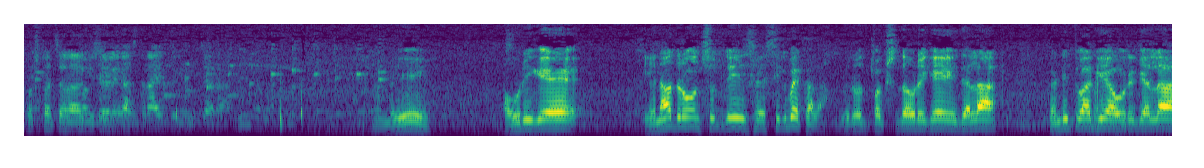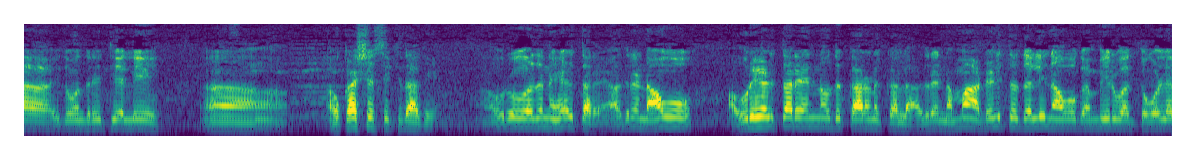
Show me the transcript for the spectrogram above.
ಭ್ರಷ್ಟಾಚಾರ ನೋಡಿ ಅವರಿಗೆ ಏನಾದರೂ ಒಂದು ಸುದ್ದಿ ಸಿಗಬೇಕಲ್ಲ ಸಿಗ್ಬೇಕಲ್ಲ? ವಿರೋಧ ಪಕ್ಷದವರಿಗೆ ಇದೆಲ್ಲ ಖಂಡಿತವಾಗಿ ಅವರಿಗೆಲ್ಲ ಇದು ಒಂದು ರೀತಿಯಲ್ಲಿ ಆ, ಅವಕಾಶ ಸಿಕ್ಕಿದಾಗೆ. ಅವರು ಅದನ್ನು ಹೇಳ್ತಾರೆ. ಆದರೆ ನಾವು ಅವರು ಹೇಳ್ತಾರೆ ಅನ್ನೋದಕ್ಕೆ ಕಾರಣಕ್ಕಲ್ಲ. ಆದರೆ ನಮ್ಮ ಆಡಳಿತದಲ್ಲಿ ನಾವು ಗಂಭೀರವಾಗಿ ತಗೊಳ್ಳೇ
